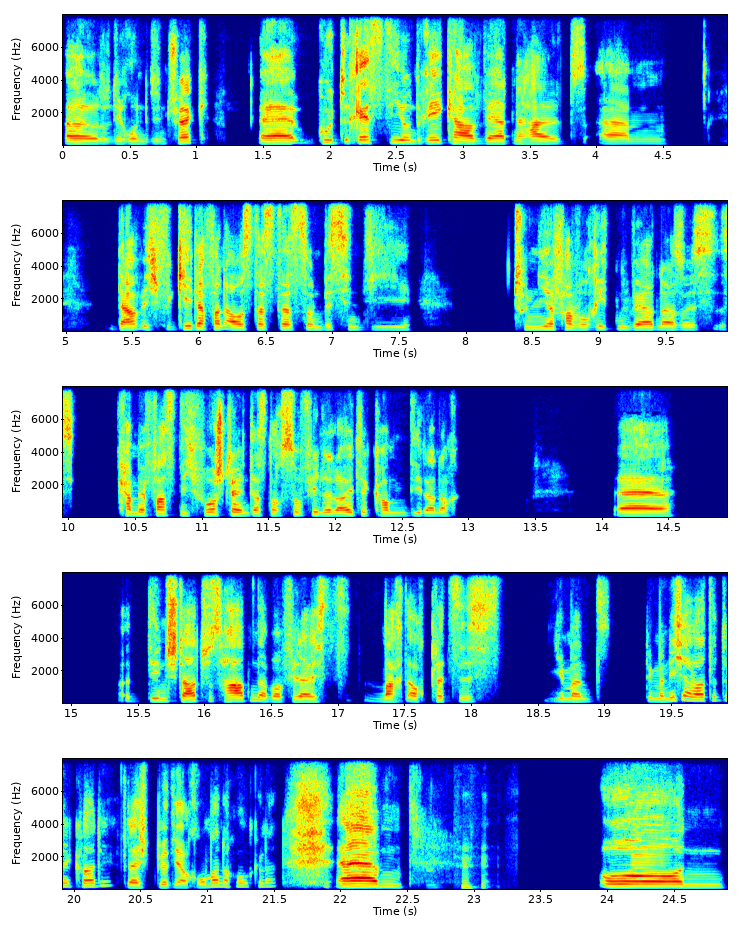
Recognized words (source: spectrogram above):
Äh, oder die Runde, den Track. Äh, gut, Resti und Reka werden halt, ähm, da, ich gehe davon aus, dass das so ein bisschen die Turnierfavoriten werden. Also ich, ich kann mir fast nicht vorstellen, dass noch so viele Leute kommen, die da noch äh, den Status haben, aber vielleicht macht auch plötzlich jemand, den man nicht erwartet, der Quadi. Vielleicht wird ja auch Roma noch hochgeladen. Ähm, und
